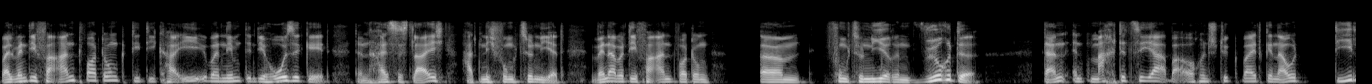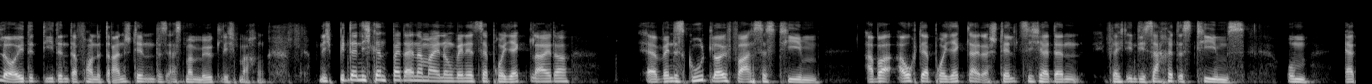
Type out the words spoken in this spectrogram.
Weil wenn die Verantwortung, die die KI übernimmt, in die Hose geht, dann heißt es gleich, hat nicht funktioniert. Wenn aber die Verantwortung ähm, funktionieren würde, dann entmachtet sie ja aber auch ein Stück weit genau die Leute, die denn da vorne dran stehen und das erstmal möglich machen. Und ich bin da nicht ganz bei deiner Meinung, wenn jetzt der Projektleiter, äh, wenn es gut läuft, war es das Team aber auch der Projektleiter stellt sich ja dann vielleicht in die Sache des Teams, um er,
